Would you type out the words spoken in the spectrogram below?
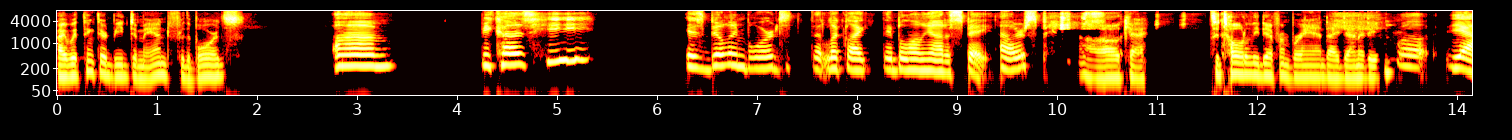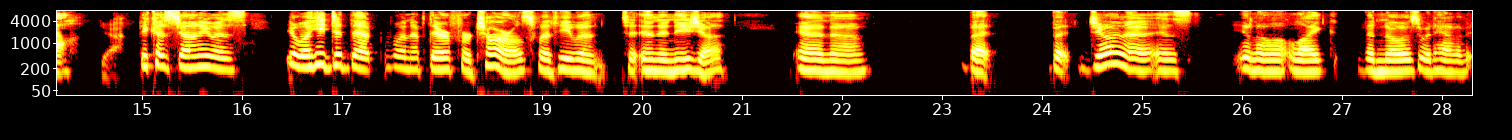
I would think there'd be demand for the boards. Um, because he is building boards that look like they belong out of space, outer space. Oh, okay. It's a totally different brand identity. Well, yeah. Yeah. Because Johnny was, you know, well, he did that one up there for Charles when he went to Indonesia. And, uh, but, but Jonah is, you know, like the nose would have a,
